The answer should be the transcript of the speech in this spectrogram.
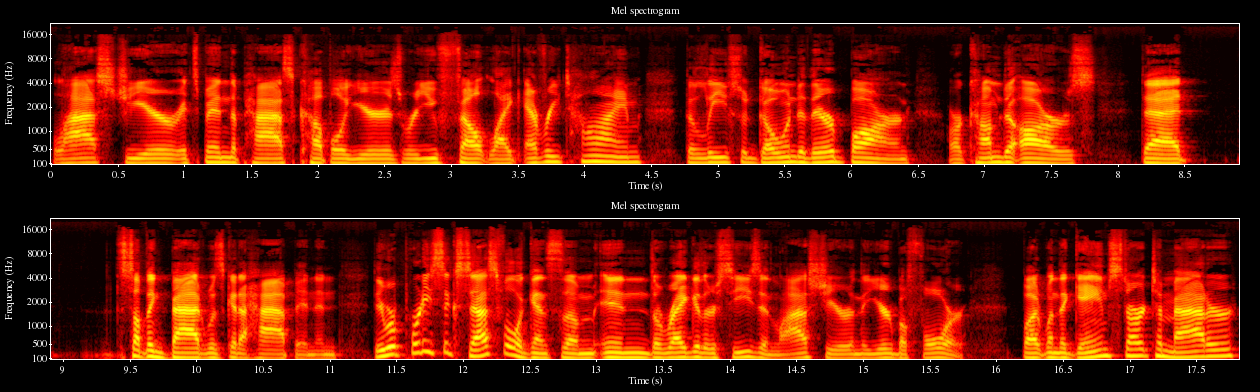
last year. It's been the past couple years where you felt like every time the Leafs would go into their barn or come to ours that something bad was going to happen. And they were pretty successful against them in the regular season last year and the year before. But when the games start to matter,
